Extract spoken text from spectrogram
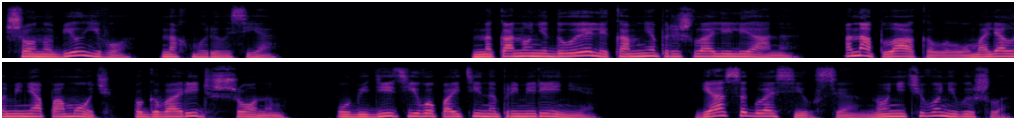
«Шон убил его?» — нахмурилась я. Накануне дуэли ко мне пришла Лилиана. Она плакала, умоляла меня помочь, поговорить с Шоном, убедить его пойти на примирение. Я согласился, но ничего не вышло.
